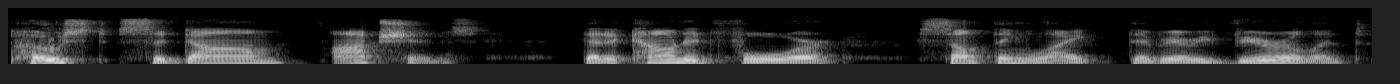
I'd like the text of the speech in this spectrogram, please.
post Saddam options that accounted for something like the very virulent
